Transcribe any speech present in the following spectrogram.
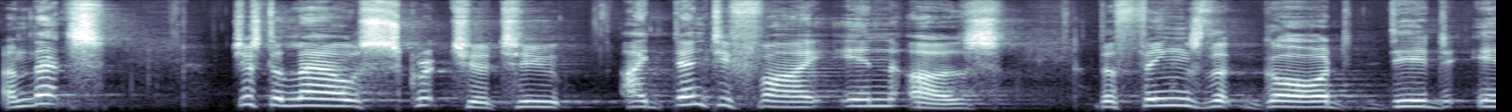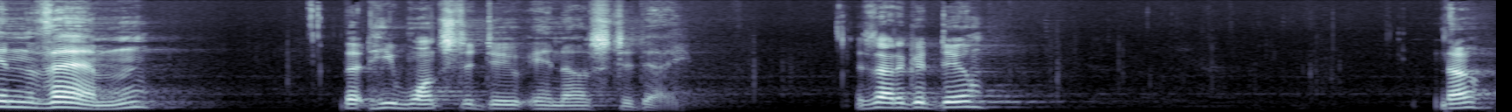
and let's just allow Scripture to identify in us the things that God did in them that He wants to do in us today. Is that a good deal? No?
